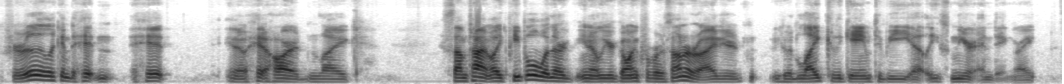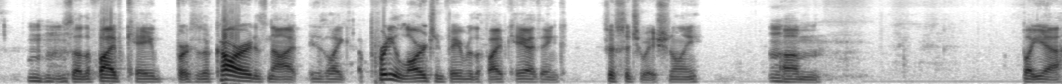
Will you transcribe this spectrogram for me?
if you're really looking to hit and hit, you know, hit hard, like sometimes, like people when they're, you know, you're going for persona ride, you you would like the game to be at least near ending, right? Mm-hmm. So the 5k versus a card is not is like a pretty large in favor of the 5k, I think, just situationally. Mhm. Um, but yeah,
